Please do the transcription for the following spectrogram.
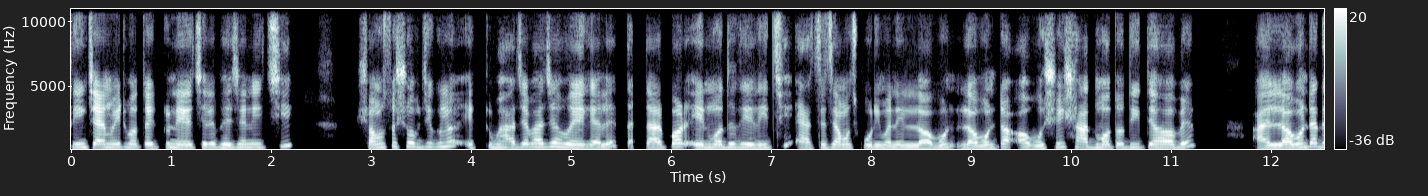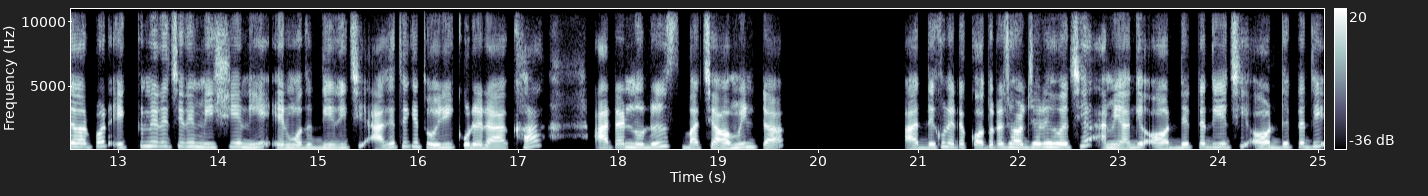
তিন চার মিনিট মতো একটু নেড়ে চেড়ে ভেজে নিচ্ছি। সমস্ত সবজিগুলো একটু ভাজা ভাজা হয়ে গেলে তারপর এর মধ্যে দিয়ে দিচ্ছি এক চামচ পরিমাণের লবণ। লবণটা অবশ্যই স্বাদ মতো দিতে হবে। আর লবণটা দেওয়ার পর একটু নেড়ে চেড়ে মিশিয়ে নিয়ে এর মধ্যে দিয়ে দিচ্ছি। আগে থেকে তৈরি করে রাখা আটার নুডলস বা চাউমিনটা। আর দেখুন এটা কতটা ঝরঝরে হয়েছে। আমি আগে অর্ধেকটা দিয়েছি। অর্ধেকটা দিয়ে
